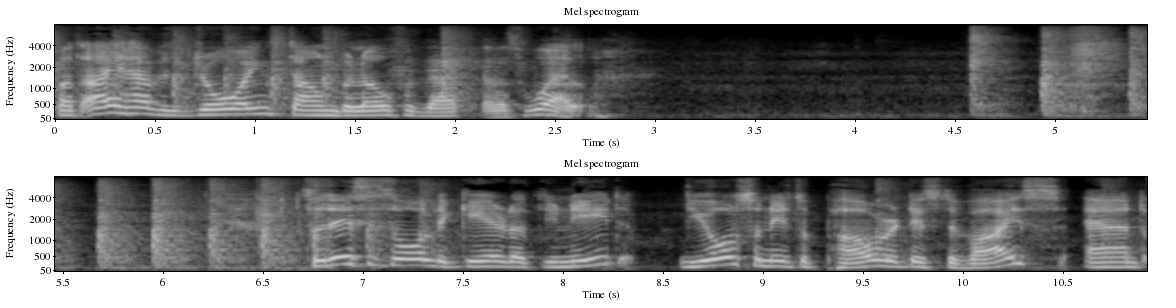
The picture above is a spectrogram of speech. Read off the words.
But I have the drawings down below for that as well. So this is all the gear that you need. You also need to power this device and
